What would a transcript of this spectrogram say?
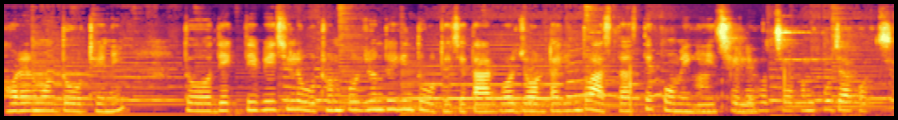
ঘরের মধ্যে ওঠেনি। তো দেখতে পেয়েছিল উঠোন পর্যন্তই কিন্তু উঠেছে তারপর জলটা কিন্তু আস্তে আস্তে কমে গিয়েছিল। হচ্ছে এখন পূজা করছে।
